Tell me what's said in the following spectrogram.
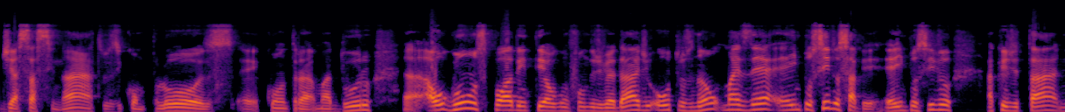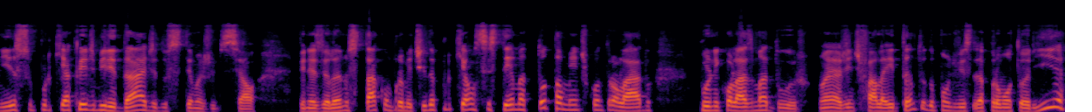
de assassinatos e complôs é, contra Maduro. Ah, alguns podem ter algum fundo de verdade, outros não, mas é, é, impossível saber, é impossível acreditar nisso, porque a credibilidade do sistema judicial venezuelano está comprometida porque é um sistema totalmente controlado por Nicolás Maduro. Não é? A gente fala aí tanto do ponto de vista da promotoria,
